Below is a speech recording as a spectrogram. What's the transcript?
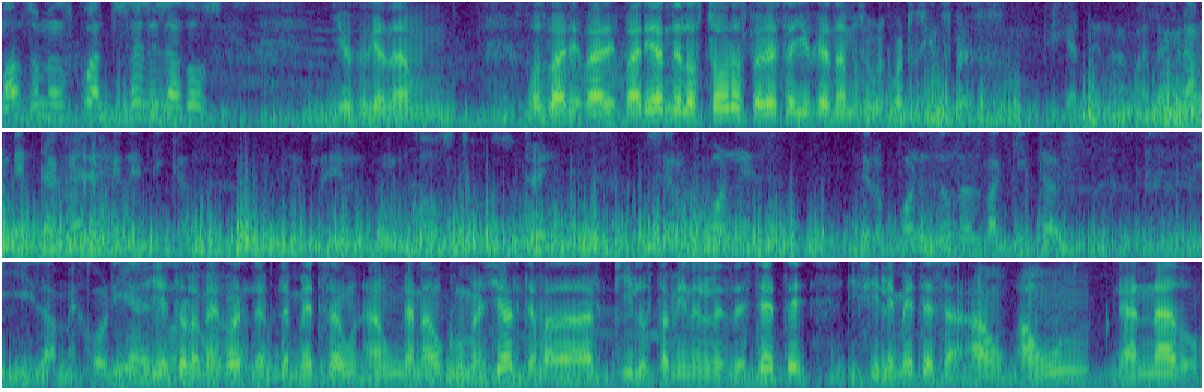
Más o menos, ¿cuánto sale la dosis? Yo creo que andan, pues varían de los toros, pero esta yo creo que andamos sobre 400 pesos. Fíjate nada más, la gran ventaja de la genética, en, costos. Sí. Se lo pones, se lo pones a unas vaquitas y la mejoría si esto lo mejor le, metes a un, ganado comercial te va a dar kilos también en el destete y si le metes a, a un ganado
